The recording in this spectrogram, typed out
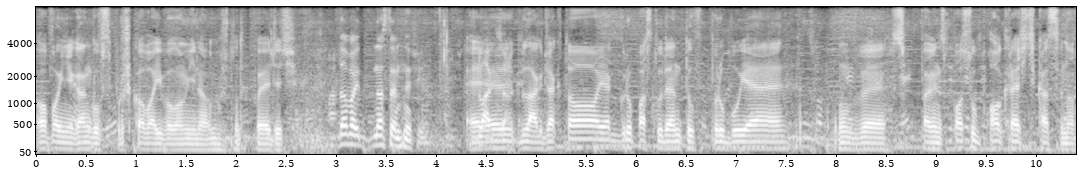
o wojnie gangów z Pruszkowa i Wołomina, można tak powiedzieć. Dawaj, następny film. E, Blackjack. Blackjack to jak grupa studentów próbuje w pewien sposób okraść kasyno.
